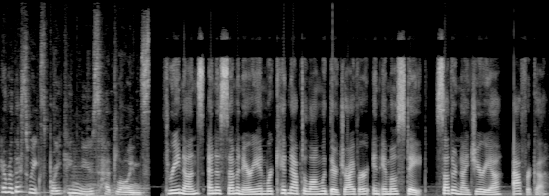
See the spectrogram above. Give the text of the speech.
Here are this week's breaking news headlines. Three nuns and a seminarian were kidnapped along with their driver in Imo State, southern Nigeria, Africa.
